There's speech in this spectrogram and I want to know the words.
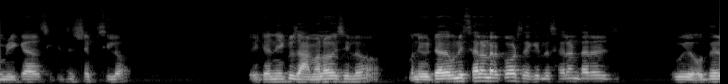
আমেরিকার সিটিজেনশিপ ছিল। তো এটা নিয়ে একটু ঝামেলা হয়েছিল। মানে ওইটা উনি স্যালেন্ডার করছে, কিন্তু স্যালেন্ডারের ওদের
